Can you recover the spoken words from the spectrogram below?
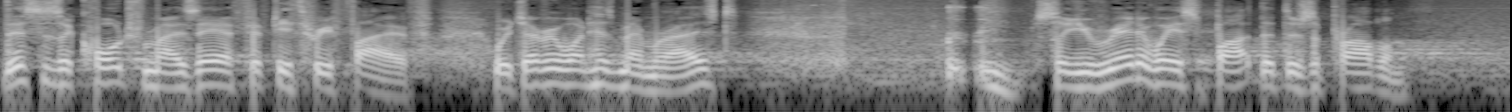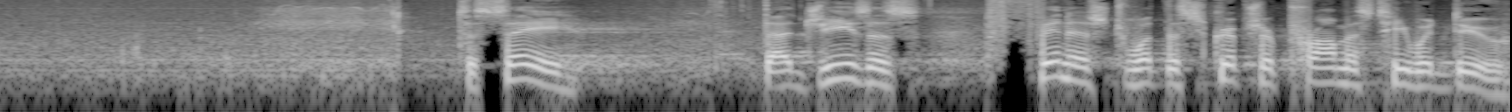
This is a quote from Isaiah 53 5, which everyone has memorized. so you right away spot that there's a problem. To say that Jesus finished what the scripture promised he would do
